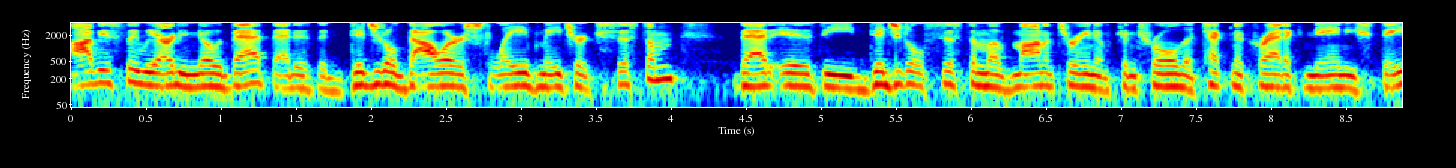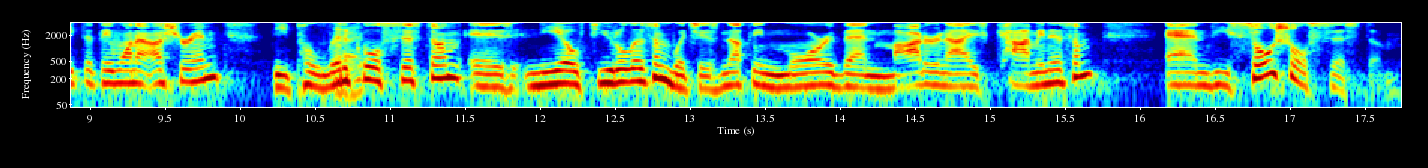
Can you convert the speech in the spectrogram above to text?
obviously, we already know that. That is the digital dollar slave matrix system. That is the digital system of monitoring of control, the technocratic nanny state that they want to usher in. The political system is neo feudalism, which is nothing more than modernized communism. And the social system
